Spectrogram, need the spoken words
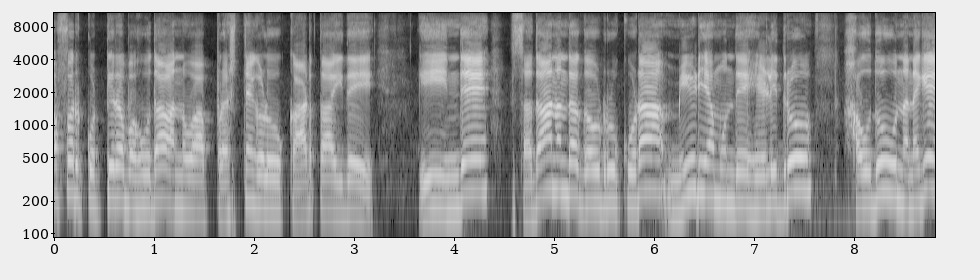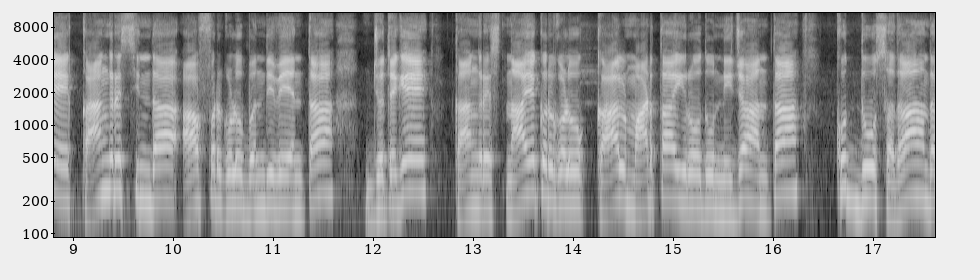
ಆಫರ್ ಕೊಟ್ಟಿರಬಹುದಾ ಅನ್ನುವ ಪ್ರಶ್ನೆಗಳು ಕಾಡ್ತಾ ಇದೆ. ಈ ಹಿಂದೆ ಸದಾನಂದ ಗೌಡರು ಕೂಡ ಮೀಡಿಯಾ ಮುಂದೆ ಹೇಳಿದರು, ಹೌದು, ನನಗೆ ಕಾಂಗ್ರೆಸ್ಸಿಂದ ಆಫರ್ಗಳು ಬಂದಿವೆ ಅಂತ, ಜೊತೆಗೆ ಕಾಂಗ್ರೆಸ್ ನಾಯಕರುಗಳು ಕಾಲ್ ಮಾಡ್ತಾ ಇರೋದು ನಿಜ ಅಂತ ಖುದ್ದು ಸದಾನಂದ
